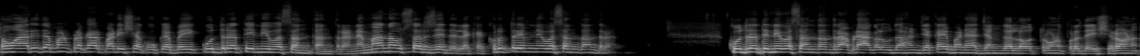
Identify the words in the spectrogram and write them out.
તો હું આ રીતે પણ પ્રકાર પાડી શકું કે ભાઈ કુદરતી નિવસન તંત્ર અને માનવ સર્જિત, એટલે કે કૃત્રિમ નિવસન તંત્ર કુદરતી નિવસન તંત્ર આપણે આગળ ઉદાહરણ જે કઈ ભણ્યા, જંગલો, તૃણ પ્રદેશ, રણ,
